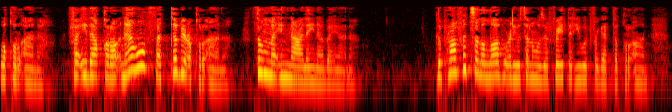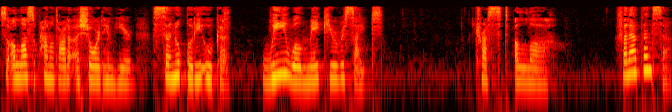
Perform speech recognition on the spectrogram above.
وقرآنه فإذا قرأناه فاتبع قرآنه ثم إن علينا بيانه The Prophet ﷺ was afraid that he would forget the Quran. So Allah subhanahu wa ta'ala assured him here, سَنُقْرِئُكَ We will make you recite. Trust Allah. فَلَا تَنْسَى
